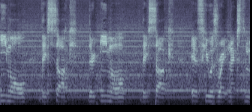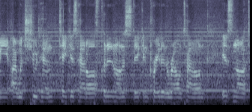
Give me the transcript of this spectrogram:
emo, they suck, they're emo, they suck. If he was right next to me, I would shoot him, take his head off, put it on a stick, and parade it around town is not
